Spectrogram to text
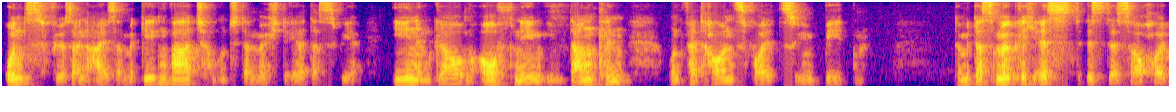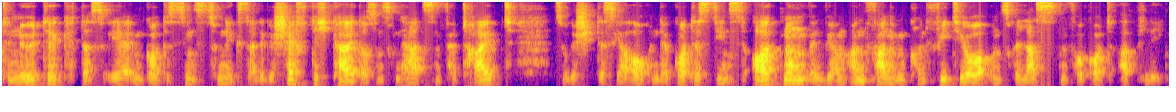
uns für seine heilsame Gegenwart und dann möchte er, dass wir ihn im Glauben aufnehmen, ihm danken und vertrauensvoll zu ihm beten. Damit das möglich ist, ist es auch heute nötig, dass er im Gottesdienst zunächst alle Geschäftigkeit aus unseren Herzen vertreibt. So geschieht es ja auch in der Gottesdienstordnung, wenn wir am Anfang im Konfitior unsere Lasten vor Gott ablegen.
